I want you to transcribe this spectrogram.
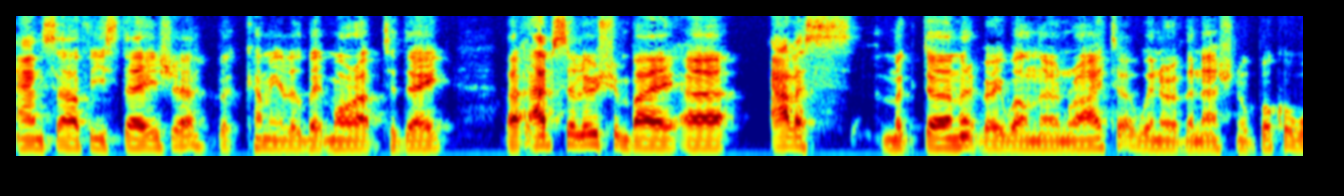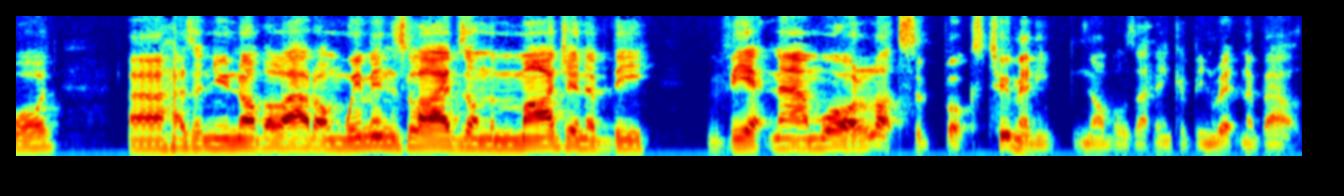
and Southeast Asia, but coming a little bit more up to date, uh, Absolution by uh, Alice McDermott, very well known writer, winner of the National Book Award, uh, has a new novel out on women's lives on the margin of the Vietnam War. Lots of books, too many novels, I think, have been written about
